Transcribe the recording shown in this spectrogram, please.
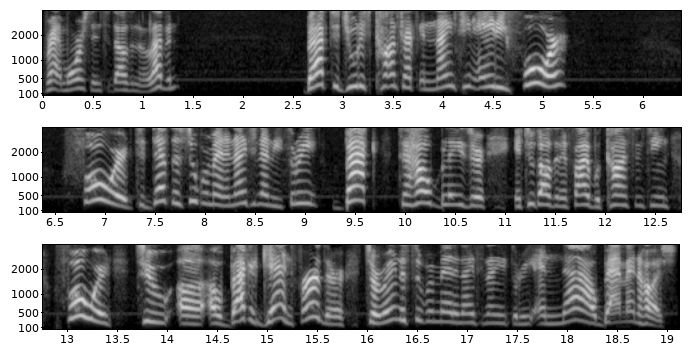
Grant Morrison in 2011. Back to Judas Contract in 1984. Forward to Death of Superman in 1993. Back to Hellblazer in 2005 with Constantine. Forward to, uh, oh, back again further to Reign of Superman in 1993. And now Batman Hush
